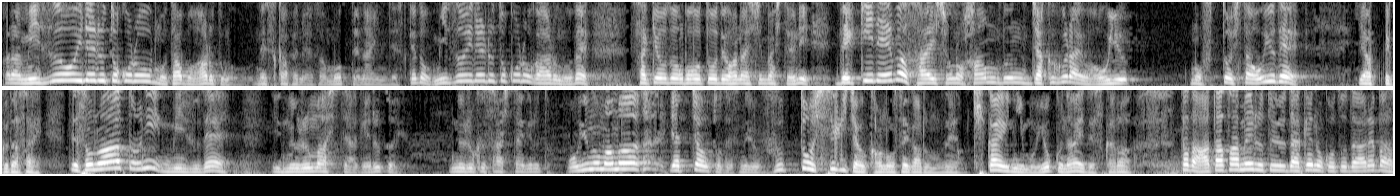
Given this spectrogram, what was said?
から水を入れるところも多分あると思う。ネスカフェのやつは持ってないんですけど水を入れるところがあるので先ほど冒頭でお話ししましたようにできれば最初の半分弱ぐらいはお湯もう沸騰したお湯でやってください。でその後に水でぬるましてあげるという。ぬるくさせてあげると。お湯のままやっちゃうとですね沸騰しすぎちゃう可能性があるので機械にも良くないですからただ温めるというだけのことであれば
